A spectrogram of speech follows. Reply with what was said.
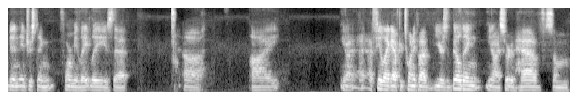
been interesting for me lately is that uh, I, you know, I, I, feel like after 25 years of building, you know, I sort of have some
